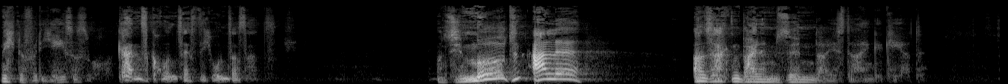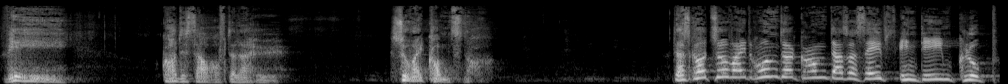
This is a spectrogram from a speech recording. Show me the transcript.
Nicht nur für die Jesussuche, ganz grundsätzlich unser Satz. Und sie murrten alle und sagten, bei einem Sünder ist er eingekehrt. Weh, Gott ist auch auf der Höhe. So weit kommt's noch. Dass Gott so weit runterkommt, dass er selbst in dem Club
